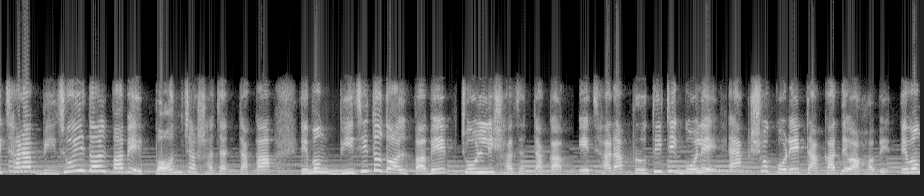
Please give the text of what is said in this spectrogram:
এছাড়া বিজয়ী দল পাবে পঞ্চাশ হাজার টাকা এবং বিজিত দল পাবে চল্লিশ হাজার টাকা। এছাড়া প্রতিটি গোলে একশো করে টাকা দেওয়া হবে এবং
